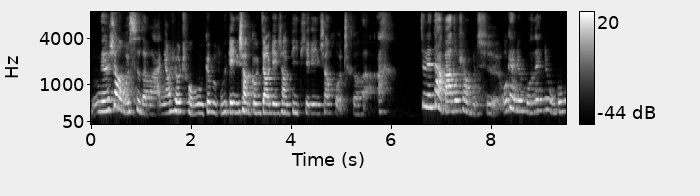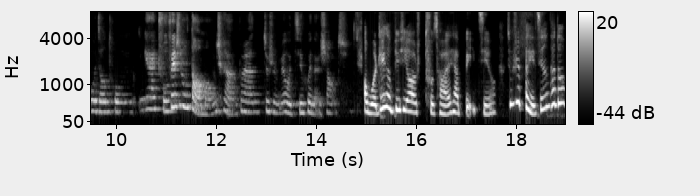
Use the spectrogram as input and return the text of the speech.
的。你上不去的啦，你要是有宠物，根本不会给你上公交，给你上地铁，给你上火车啦。就连大巴都上不去，我感觉国内这种公共交通应该，除非是那种导盲犬，不然就是没有机会能上去。哦，我这个必须要吐槽一下北京，就是北京它都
